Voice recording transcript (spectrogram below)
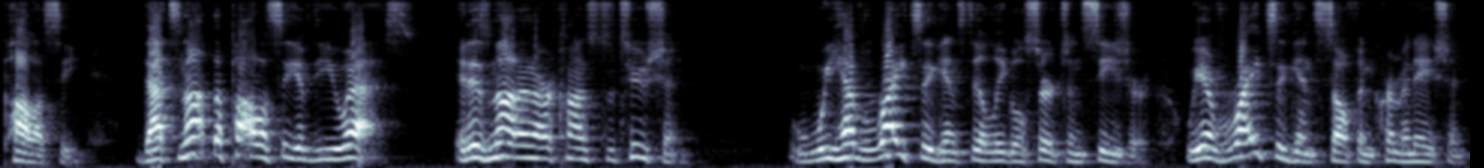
policy. That's not the policy of the U.S. It is not in our Constitution. We have rights against illegal search and seizure. We have rights against self incrimination.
